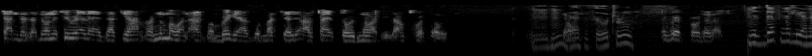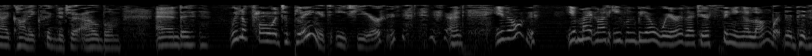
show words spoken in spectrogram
standards, I don't know if you realize that you have a number one album, reggae album, I tell you, have 5,000 nowadays, and 4,000. Mhm, that's so true. I'm very proud of that. It's definitely an iconic signature album, and uh, we look forward to playing it each year. and you know, you might not even be aware that you're singing along, but it is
